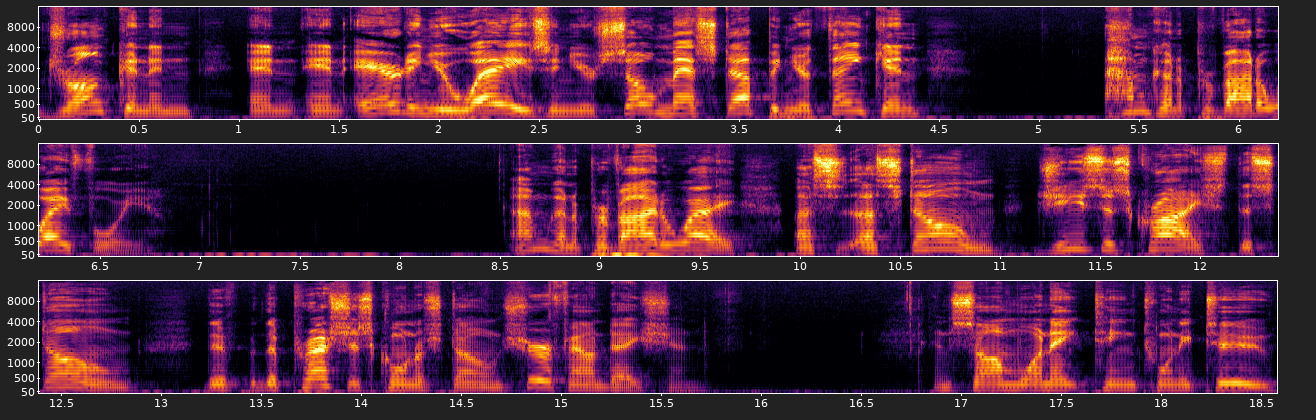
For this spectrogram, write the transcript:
drunken and, and, and erred in your ways and you're so messed up in your thinking, I'm going to provide a way for you. I'm going to provide a way. A, a stone, Jesus Christ, the stone, the, the precious cornerstone, sure foundation. In Psalm 118 22,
